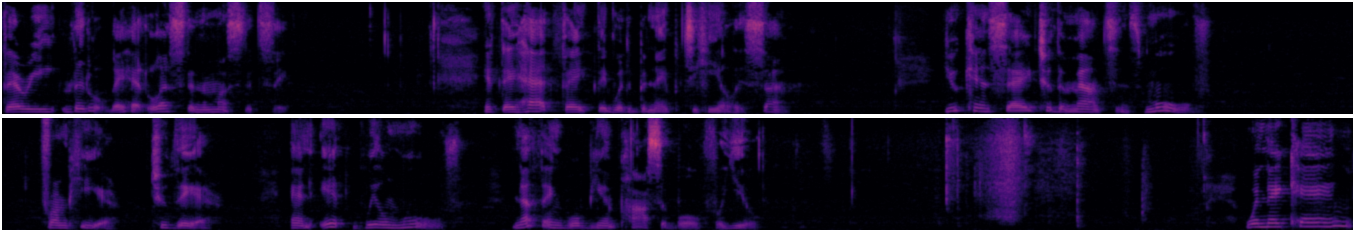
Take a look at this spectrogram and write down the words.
very little, they had less than the mustard seed. If they had faith, they would have been able to heal his son. You can say to the mountains, Move, from here to there, and it will move. Nothing will be impossible for you. When they came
